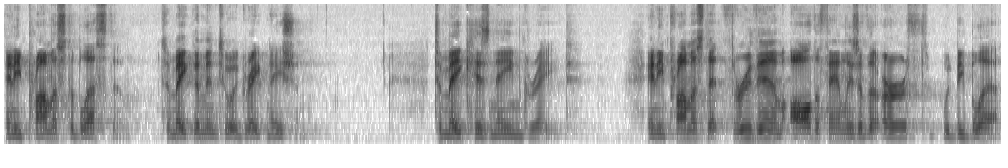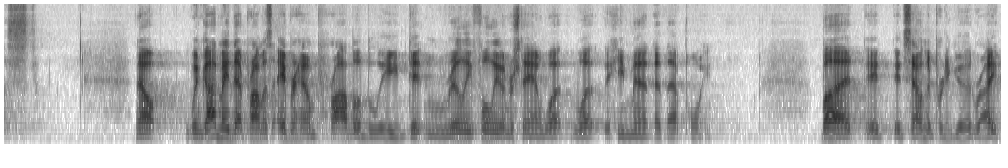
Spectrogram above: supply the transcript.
and he promised to bless them. to make them into a great nation, to make his name great. And he promised that through them, all the families of the earth would be blessed. Now, when God made that promise, Abraham probably didn't really fully understand what, what he meant at that point. But it, it sounded pretty good, right?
